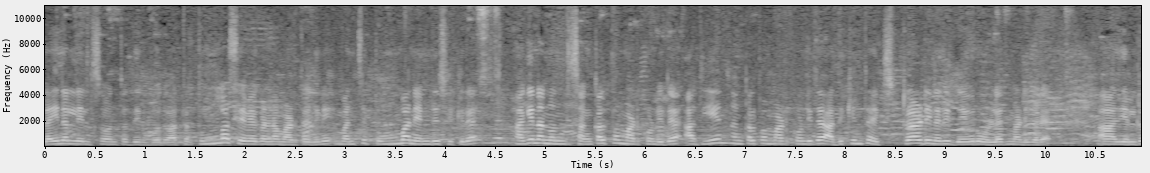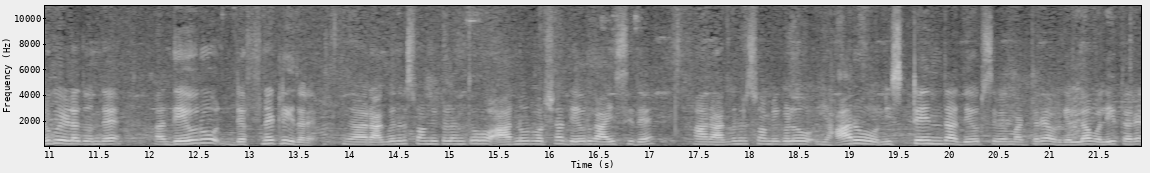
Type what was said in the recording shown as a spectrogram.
ಲೈನಲ್ಲಿ ನಿಲ್ಲಿಸುವಂಥದ್ದು ಇರ್ಬೋದು. ಆ ಥರ ತುಂಬ ಸೇವೆಗಳನ್ನ ಮಾಡ್ತಾಯಿದ್ದೀನಿ ಮನಸ್ಸಿಗೆ ತುಂಬ ನೆಮ್ಮದಿ ಸಿಕ್ಕಿದೆ. ಹಾಗೆ ನಾನೊಂದು ಸಂಕಲ್ಪ ಮಾಡಿಕೊಂಡಿದ್ದೆ. ಅದೇನು ಸಂಕಲ್ಪ ಮಾಡ್ಕೊಂಡಿದ್ದೆ? ಅದಕ್ಕಿಂತ ಎಕ್ಸ್ಟ್ರಾಡಿನರಿ ದೇವರು ಒಳ್ಳೇದು ಮಾಡಿದ್ದಾರೆ. ಎಲ್ರಿಗೂ ಹೇಳೋದು ಒಂದೇ ದೇವರು ಡೆಫಿನೆಟ್ಲಿ ಇದ್ದಾರೆ ರಾಘವೇಂದ್ರ ಸ್ವಾಮಿಗಳಂತೂ ಆರುನೂರು ವರ್ಷ ದೇವ್ರಿಗೆ ಆಯುಸ್ಸಿದೆ ಆ ರಾಘವೇಂದ್ರ ಸ್ವಾಮಿಗಳು ಯಾರು ನಿಷ್ಠೆಯಿಂದ ದೇವ್ರ ಸೇವೆ ಮಾಡ್ತಾರೆ, ಅವ್ರಿಗೆಲ್ಲ ಒಲಿತಾರೆ.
